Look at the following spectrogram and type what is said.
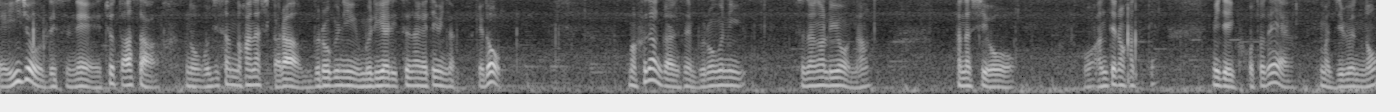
えー、以上ですね。ちょっと朝のおじさんの話からブログに無理やりつなげてみたんですけど、まあ、普段からですねブログにつながるような話をアンテナを張って見ていくことで、まあ、自分の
